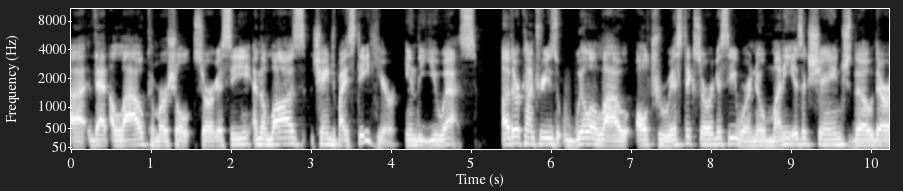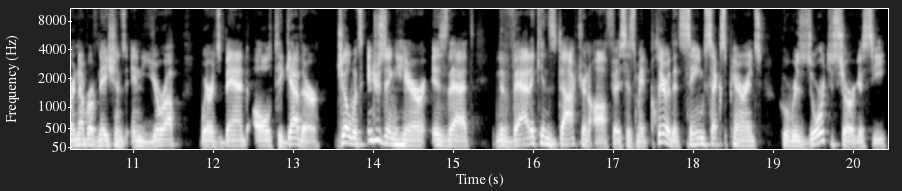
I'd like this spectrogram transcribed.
uh, that allow commercial surrogacy, and the laws change by state here in the US. Other countries will allow altruistic surrogacy where no money is exchanged, though there are a number of nations in Europe where it's banned altogether. Jill, what's interesting here is that the Vatican's doctrine office has made clear that same sex parents who resort to surrogacy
